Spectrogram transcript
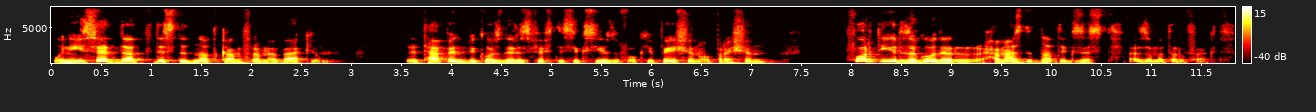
when he said that this did not come from a vacuum. It happened because there is 56 years of occupation, oppression. 40 years ago, there, Hamas did not exist, as a matter of fact.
